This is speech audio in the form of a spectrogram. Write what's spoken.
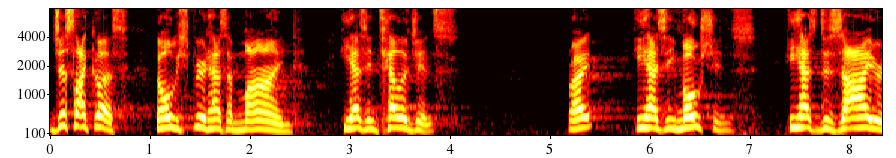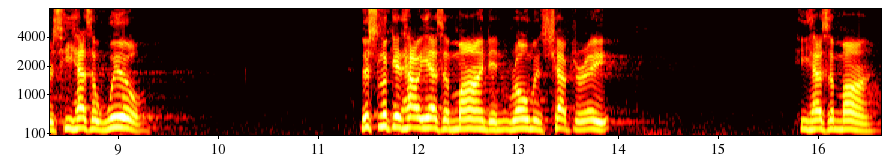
Just like us, the Holy Spirit has a mind, He has intelligence, right? He has emotions, He has desires, He has a will. Let's look at how he has a mind in Romans chapter 8. He has a mind.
